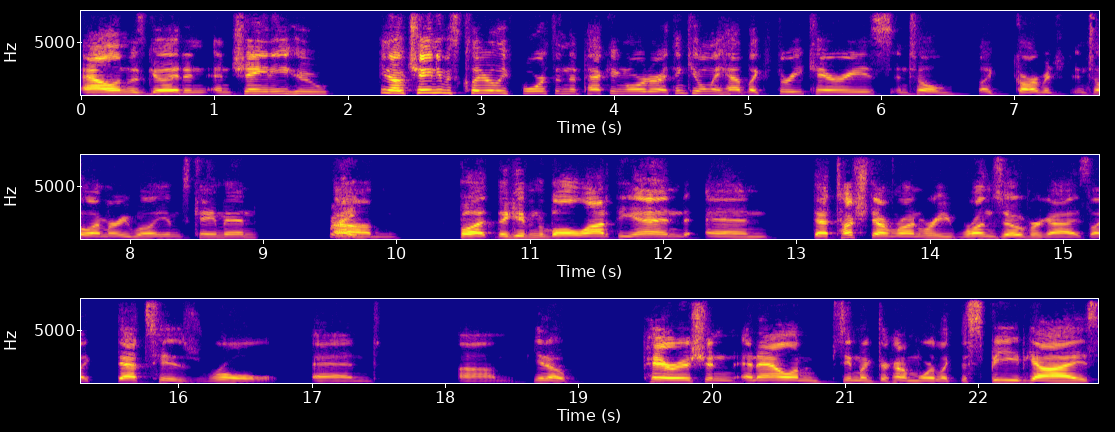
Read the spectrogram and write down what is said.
Allen was good, and and Chaney, who you know, Chaney was clearly fourth in the pecking order. I think he only had like three carries until like garbage until Emory Williams came in. Right. Um, but they gave him the ball a lot at the end, and that touchdown run where he runs over guys, like that's his role. And um, you know, Parrish and, and Allen seem like they're kind of more like the speed guys.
